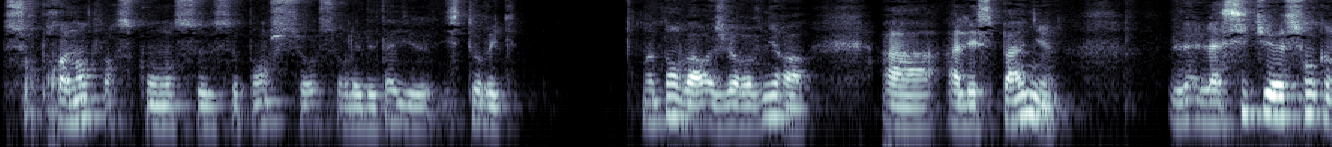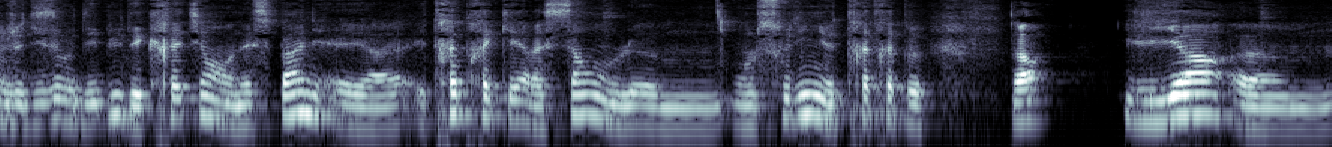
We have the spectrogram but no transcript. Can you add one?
surprenantes lorsqu'on se, penche sur, les détails historiques. Maintenant, je vais revenir à l'Espagne la, situation, comme je disais au début, des chrétiens en Espagne est, euh, très précaire et ça, on le, souligne très très peu. Alors, il y a euh,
